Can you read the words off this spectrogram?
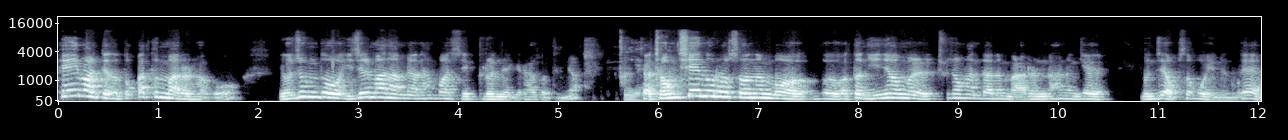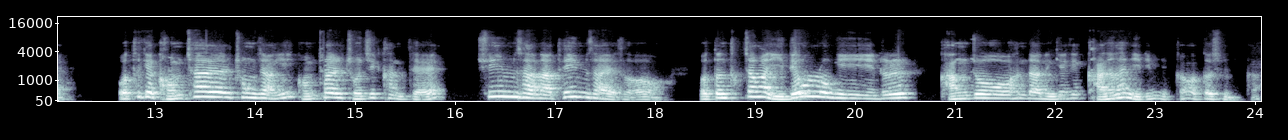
퇴임할 때도 똑같은 말을 하고 요즘도 잊을만 하면 한 번씩 그런 얘기를 하거든요. 네. 자, 정치인으로서는 뭐 그 어떤 이념을 추종한다는 말은 하는 게 문제 없어 보이는데 어떻게 검찰총장이 검찰 조직한테 취임사나 퇴임사에서 어떤 특정한 이데올로기를 강조한다는 게 가능한 일입니까? 어떠십니까?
